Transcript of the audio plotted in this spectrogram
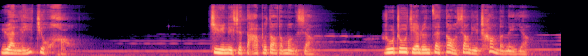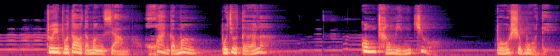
远离就好。至于那些达不到的梦想，如周杰伦在《稻香》里唱的那样。追不到的梦想，换个梦不就得了？功成名就不是目的，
